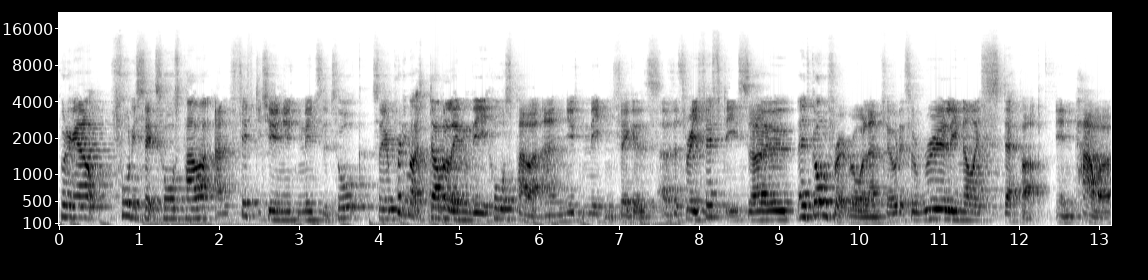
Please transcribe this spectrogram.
putting out 46 horsepower and 52 newton meters of torque. So you're pretty much doubling the horsepower and newton meter figures of the 350. So they've gone for it, Royal Enfield. It's a really nice step up in power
